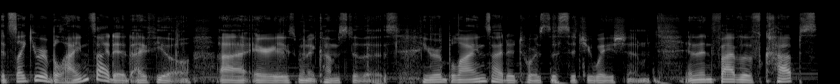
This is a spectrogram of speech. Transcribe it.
it's like you were blindsided, I feel, uh, Aries, when it comes to this. You were blindsided towards this situation. And then Five of Cups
